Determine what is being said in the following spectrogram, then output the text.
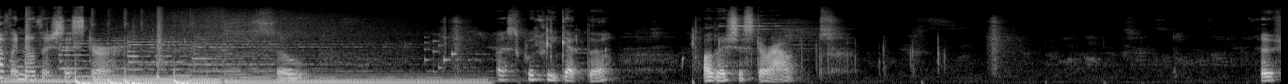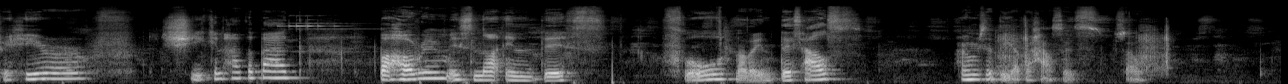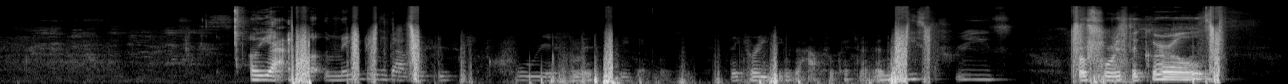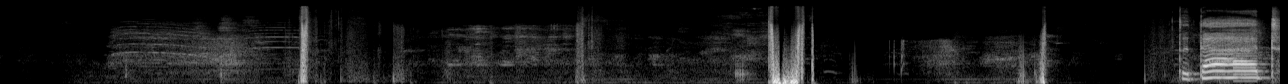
Have another sister. So let's quickly get the other sister out. Over here, she can have the bag, but her room is not in this floor, not in this house. Her room's at the other houses, so. Oh yeah, but the main thing about this is Christmas tree decoration. Decorating the house for Christmas. And these trees are for the girls. The dad.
